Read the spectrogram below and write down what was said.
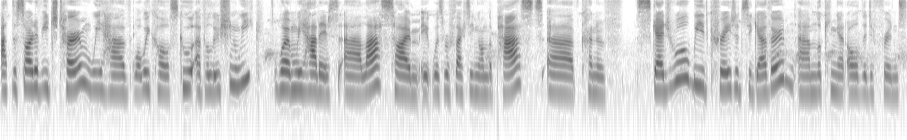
At the start of each term, we have what we call School Evolution Week. When we had it uh, last time, it was reflecting on the past, uh, kind of schedule we had created together, um, looking at all the different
